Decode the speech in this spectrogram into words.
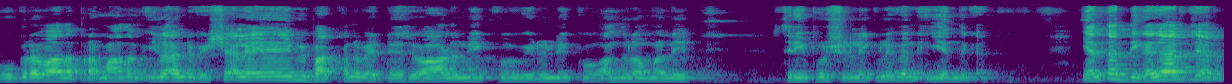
ఉగ్రవాద ప్రమాదం ఇలాంటి విషయాలేమి పక్కన పెట్టేసి వాళ్ళు లీక్కు వీళ్ళు లీక్కు అందులో మళ్ళీ స్త్రీ పురుషుల లీకులు ఇవన్నీ ఎందుకండి ఎంత దిగజార్చారు?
